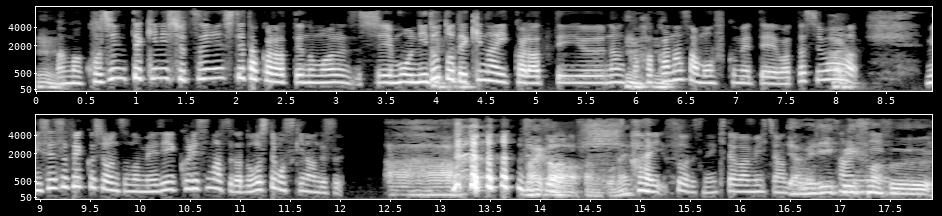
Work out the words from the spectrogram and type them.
うん。あまあ、個人的に出演してたからっていうのもあるし、もう二度とできないからっていう、なんか儚さも含めて、私は、はいミセスフィクションズのメリークリスマスがどうしても好きなんです。ああ、実前は。川さんとね。はい、そうですね。北川美希ちゃんと。いや、メリークリスマス三、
